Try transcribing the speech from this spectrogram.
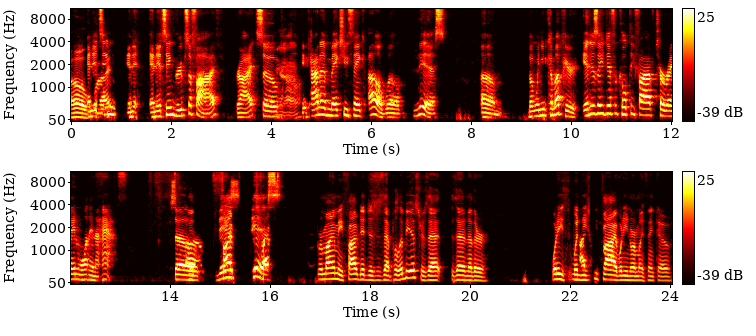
Oh, and it's right. in and it and it's in groups of five, right? So Yeah. it kind of makes you think, oh well, this. Um, but when you come up here, it is a difficulty five terrain one and a half. So Uh, this five- this Remind me, five digits. Is that Polybius or is that is that another? What do you th- when you see five? What do you normally think of?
